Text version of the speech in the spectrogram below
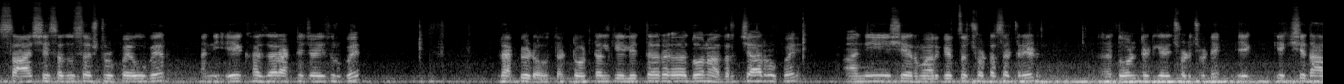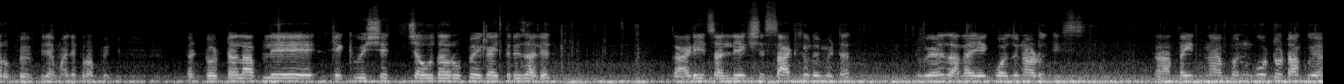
सहाशे सदुसष्ट रुपये उबेर आणि एक हजार अठ्ठेचाळीस रुपये रॅपिडो हो. तर टोटल केली तर दोन हजार चार रुपये आणि शेअर मार्केटचा छोटासा ट्रेड दोन ट्रेड गेले छोटे छोटे एक एकशे दहा रुपये त्यामध्ये प्रॉफिट तर टोटल आपले एकवीसशे चौदा रुपये काहीतरी झालेत. गाडी चालली एकशे साठ किलोमीटर. वेळ झाला एक वाजून अडोतीस. तर आता इथनं आपण गोटो टाकूया.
